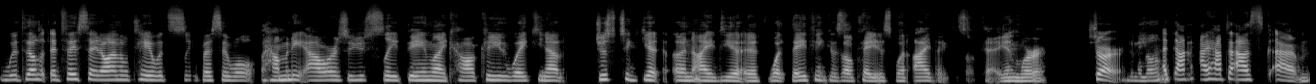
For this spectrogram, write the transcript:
with the, if they say, no, I'm okay with sleep, I say, well, how many hours are you sleeping? Like, how often are you waking up? Just to get an idea if what they think is okay is what I think is okay. And we're, Sure. you know, I, have to ask. Um,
